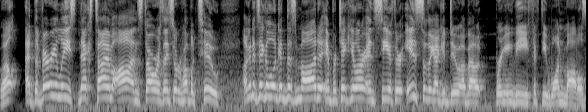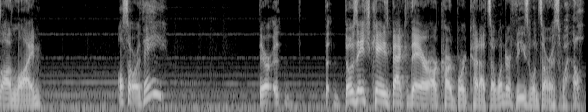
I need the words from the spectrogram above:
Well, at the very least, next time on Star Wars Knights of the Republic 2, I'm gonna take a look at this mod in particular and see if there is something I could do about bringing the 51 models online. Also, are they? They're, uh, th those HKs back there are cardboard cutouts. I wonder if these ones are as well.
